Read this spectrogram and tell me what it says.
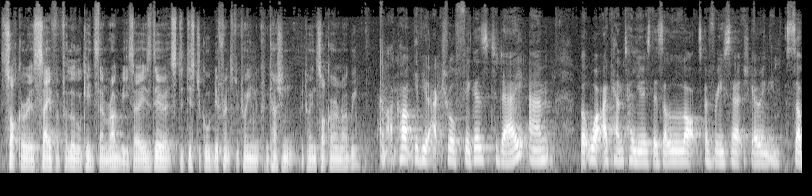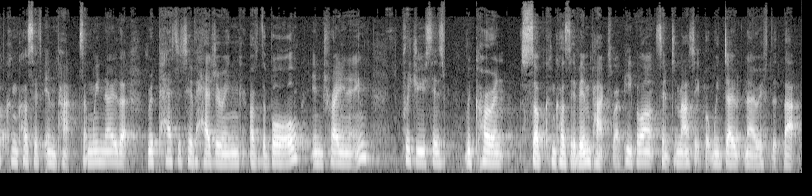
soccer is safer for little kids than rugby. So is there a statistical difference between concussion between soccer and rugby? Um, I can't give you actual figures today. Um, but what I can tell you is there's a lot of research going in subconcussive impacts, and we know that repetitive headering of the ball in training produces recurrent subconcussive impacts where people aren't symptomatic, but we don't know if that, that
